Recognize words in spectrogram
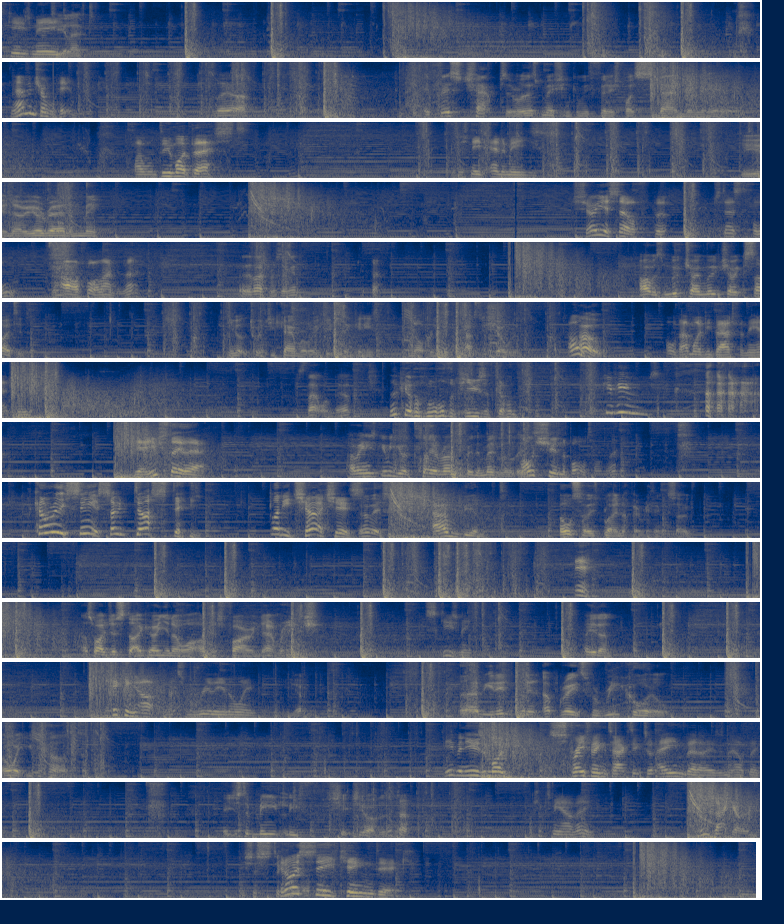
Excuse me. to your left. I'm having trouble hitting them. They are. If this chapter or this mission can be finished by standing here, I will do my best. I just need enemies. do you know your enemy? Show yourself, but stand. Oh, oh! I thought I landed that. Look at that for a second. What the? I was mucho mucho excited. You got the twitchy camera where he keeps thinking he's not really looking past his shoulders. Oh. Oh, oh, that might be bad for me actually. it's that one down. Look at all the pews have gone. Pew pews. yeah, you stay there. I mean, he's giving you a clear run through the middle at least. I was shooting the bottle top there. I can't really see. It's so dusty. Bloody churches. No, it's ambient. Also, he's blowing up everything, so. Eh. That's why I just started going, you know what, I'm just firing down range. Excuse me. Are you done? Kicking up. That's really annoying. Yep. Uh, but you didn't put in upgrades for recoil. Oh wait, you can't. Even using my strafing tactic to aim better isn't helping. It just immediately f- shits you up, doesn't it? Kicks me out of aim. Where's that going? It's just Can I see King Dick?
